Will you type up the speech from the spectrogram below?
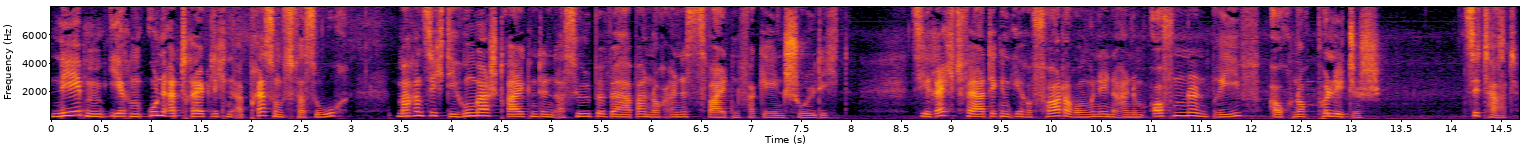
Neben ihrem unerträglichen Erpressungsversuch machen sich die hungerstreikenden Asylbewerber noch eines zweiten Vergehens schuldig. Sie rechtfertigen ihre Forderungen in einem offenen Brief auch noch politisch. Zitat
